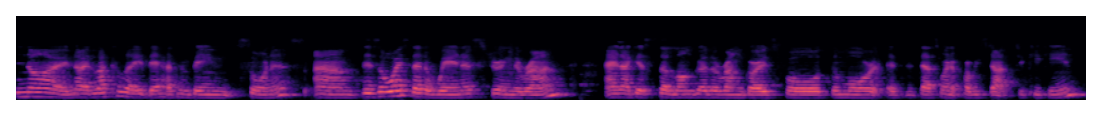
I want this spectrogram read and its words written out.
No, no. Luckily, there hasn't been soreness. Um, there's always that awareness during the run, and I guess the longer the run goes for, the more it, that's when it probably starts to kick in.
